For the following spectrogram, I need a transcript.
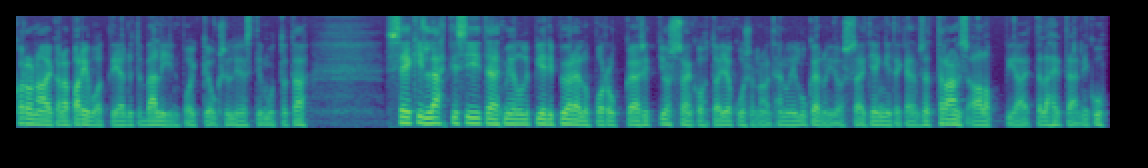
korona-aikana pari vuotta jäänyt väliin poikkeuksellisesti, mutta tota, sekin lähti siitä, että meillä oli pieni pyöräilyporukka ja sitten jossain kohtaa joku sanoi, että hän oli lukenut jossain, että jengi tekee tämmöistä transalppia, että lähdetään niin kuin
